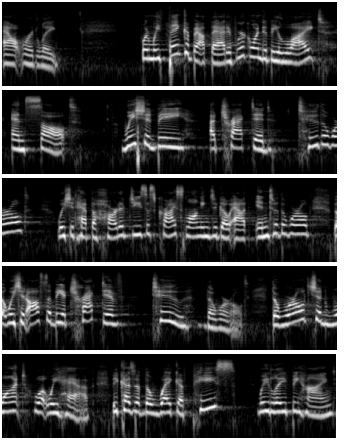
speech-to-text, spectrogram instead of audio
outwardly. When we think about that, if we're going to be light and salt, we should be attracted to the world. We should have the heart of Jesus Christ, longing to go out into the world, but we should also be attractive to the world. The world should want what we have because of the wake of peace we leave behind,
